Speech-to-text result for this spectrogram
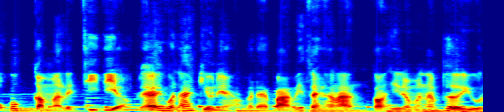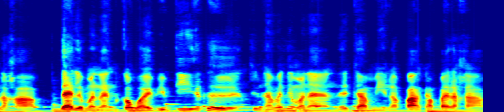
กก็กำมาเลยทีเดียว และไอ้หัวหน้ากิลเนี่ยก็ได้ปาไม่ใส่ข้างหลังตอนที่เรียวมานั้นเผลออยู่ละครับ แต่เรียวมานั้นก็ไหวพริบดีเหลือเกินจึงทำให้เรียวมานั้นได้จับมีแล้วป้ากลับไปละครับ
